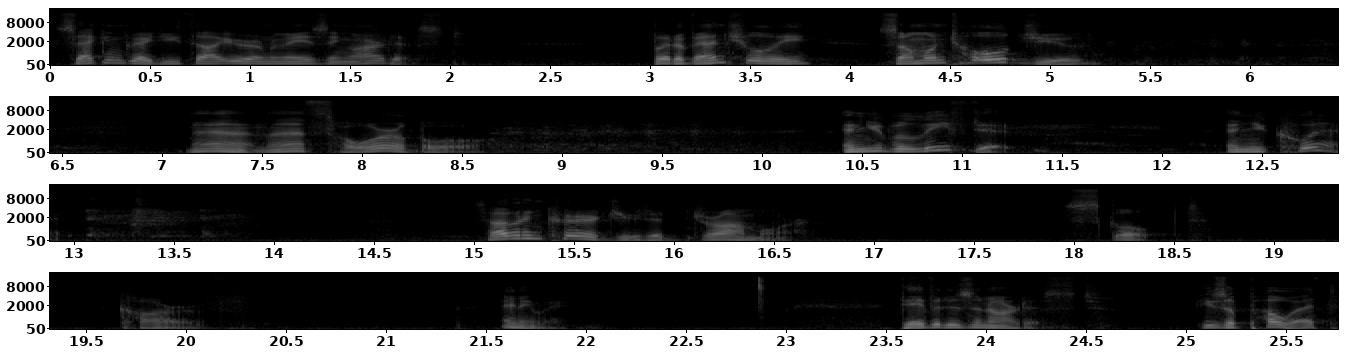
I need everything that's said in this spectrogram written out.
Second grade, you thought you were an amazing artist. But eventually, someone told you, man, that's horrible and you believed it and you quit. So I would encourage you to draw more, sculpt, carve. Anyway, David is an artist. He's a poet.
